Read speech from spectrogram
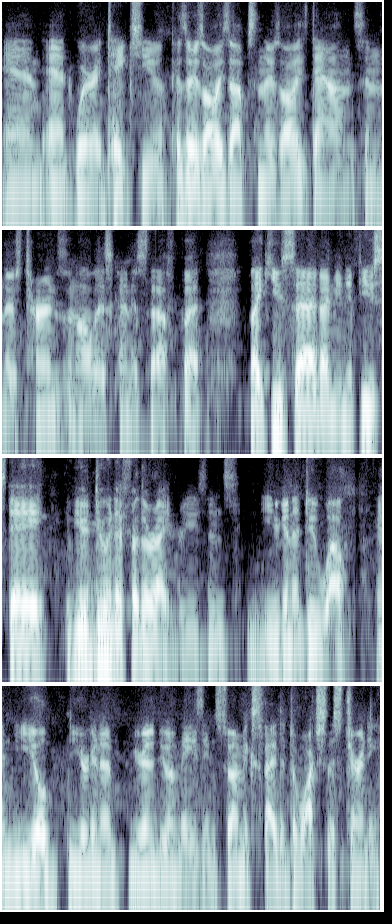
and and where it takes you because there's always ups and there's always downs and there's turns and all this kind of stuff. But like you said i mean if you stay if you're doing it for the right reasons you're going to do well and you'll you're going to you're going to do amazing. So i'm excited to watch this journey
